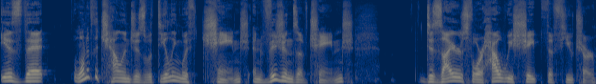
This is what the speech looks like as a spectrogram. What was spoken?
Is that one of the challenges with dealing with change and visions of change desires for how we shape the future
